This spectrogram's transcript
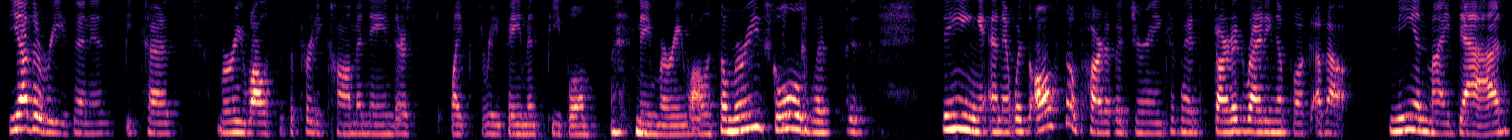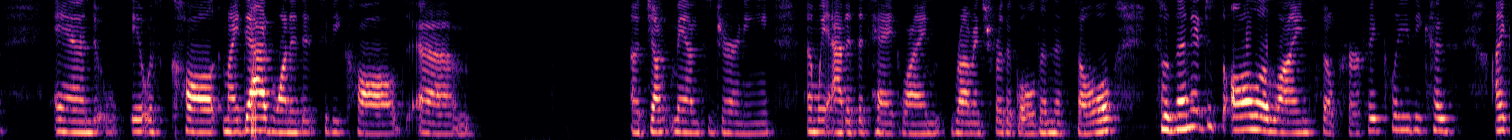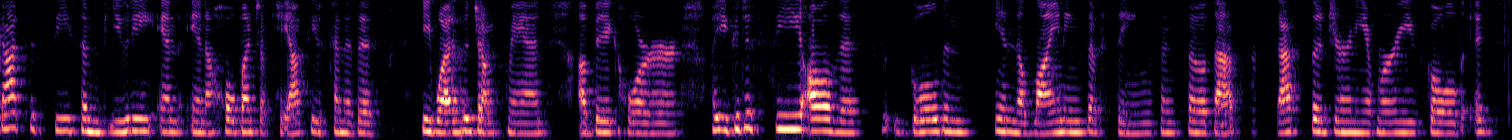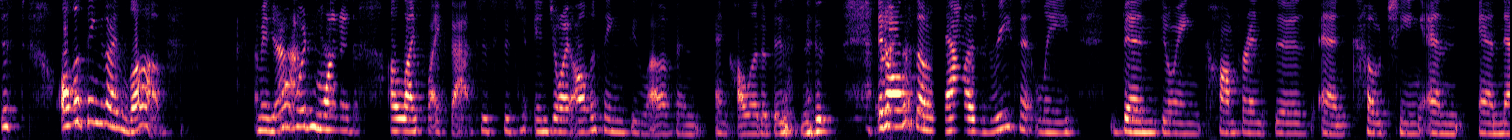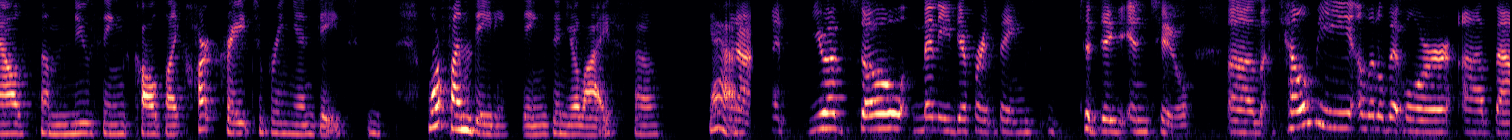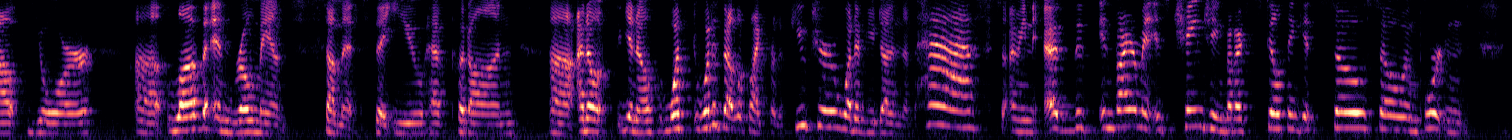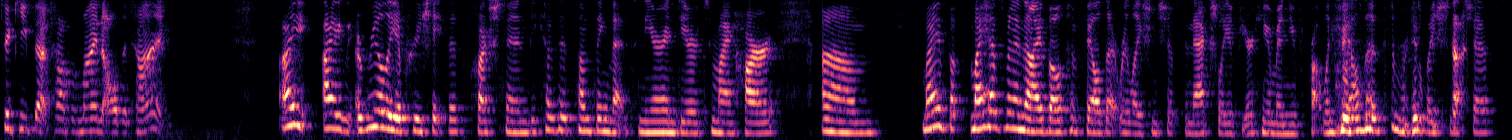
The other reason is because Marie Wallace is a pretty common name. There's like three famous people named Marie Wallace. So Marie's Gold was this thing. And it was also part of a journey because I had started writing a book about me and my dad. And it was called, my dad wanted it to be called, um, a junk man's journey and we added the tagline rummage for the gold in the soul. So then it just all aligned so perfectly because i got to see some beauty in in a whole bunch of chaos. He was kind of this he was a junk man a big hoarder but you could just see all this golden in the linings of things. And so that's that's the journey of marie's gold. It's just all the things i love I mean, Yeah. who wouldn't want a, a life like that? Just to t- enjoy all the things you love and and call it a business. It also now has recently been doing conferences and coaching and and now some new things called like Heart Crate to bring in dates, more fun dating things in your life. So, yeah. Yeah, you have so many different things to dig into. Um, tell me a little bit more about your uh, love and romance summits that you have put on. Uh, I don't, you know, what what does that look like for the future? What have you done in the past? I mean, uh, the environment is changing, but I still think it's so so important to keep that top of mind all the time. I, I really appreciate this question because it's something that's near and dear to my heart. Um, my my husband and I both have failed at relationships, and actually, if you're human, you've probably failed at some relationships.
